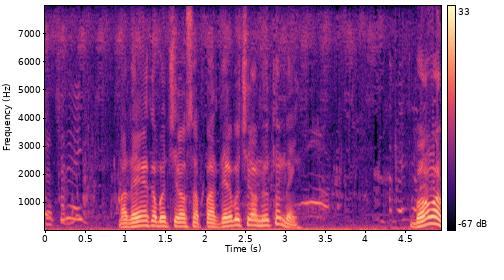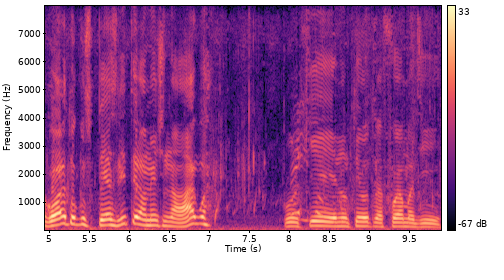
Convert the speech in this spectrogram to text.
já tirei. Madalena acabou de tirar o sapato dela, eu vou tirar o meu também. Bom, agora eu tô com os pés literalmente na água, porque não tem outra forma de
